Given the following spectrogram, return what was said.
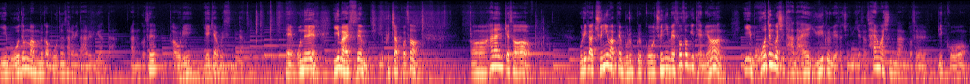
이 모든 만물과 모든 사람이 나를 위한다. 라는 것을 바울이 얘기하고 있습니다. 네, 오늘 이 말씀 붙잡고서 어, 하나님께서 우리가 주님 앞에 무릎 꿇고 주님의 소속이 되면 이 모든 것이 다 나의 유익을 위해서 주님께서 사용하신다는 것을 믿고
